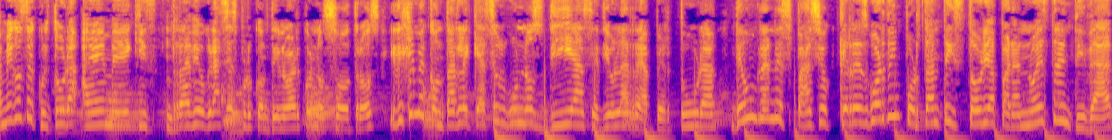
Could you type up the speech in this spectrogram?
Amigos de Cultura AMX Radio, gracias por continuar con nosotros. Y déjeme contarle que hace algunos días se dio la reapertura de un gran espacio que resguarda importante historia para nuestra entidad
